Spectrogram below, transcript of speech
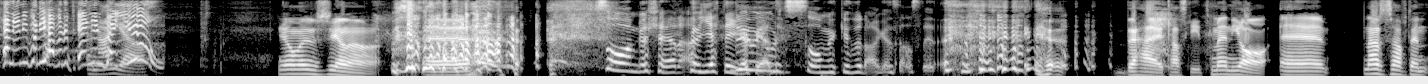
can't anybody have an opinion but you? Ja men tjena! Så engagerad. Du har gjort så mycket för dagens avsnitt. det här är taskigt men ja. Eh, Nars har haft en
